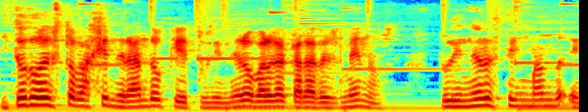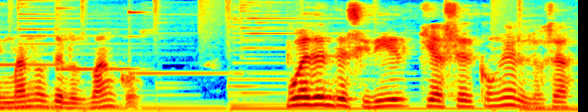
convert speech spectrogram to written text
Y todo esto va generando que tu dinero valga cada vez menos. Tu dinero está en, manos de los bancos. Pueden decidir qué hacer con él. O sea,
